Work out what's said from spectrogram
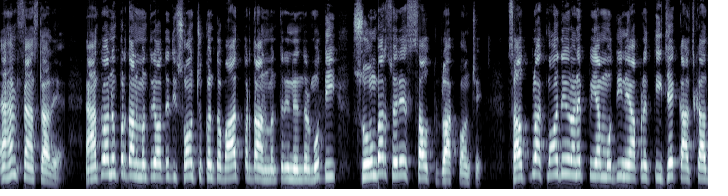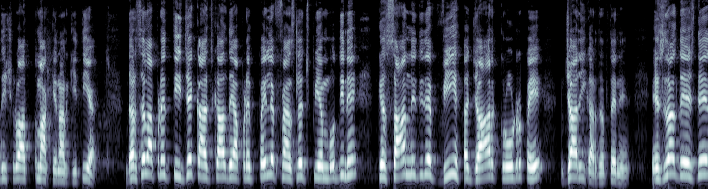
ਅਹਿਮ ਫੈਸਲਾ ਲਿਆ ਐਤਵਾਰ ਨੂੰ ਪ੍ਰਧਾਨ ਮੰਤਰੀ ਅਹੁਦੇ ਦੀ ਸਹੁੰ ਚੁੱਕਣ ਤੋਂ ਬਾਅਦ ਪ੍ਰਧਾਨ ਮੰਤਰੀ ਨਰਿੰਦਰ ਮੋਦੀ ਸੋਮਵਾਰ ਸਵੇਰੇ ਸਾਊਥ ਬਲਾਕ ਪਹੁੰਚੇ। ਸਾਊਥ ਬਲਾਕ ਪਹੁੰਚਦੇ ਉਹਨਾਂ ਨੇ ਪੀਐਮ ਮੋਦੀ ਨੇ ਆਪਣੇ ਤੀਜੇ ਕਾਰਜਕਾਲ ਦੀ ਸ਼ੁਰੂਆਤ ਧਮਾਕੇ ਨਾਲ ਕੀਤੀ ਹੈ। ਦਰਅਸਲ ਆਪਣੇ ਤੀਜੇ ਕਾਰਜਕਾਲ ਦੇ ਆਪਣੇ ਪਹਿਲੇ ਫੈਸਲੇ 'ਚ ਪੀਐਮ ਮੋਦੀ ਨੇ ਕਿਸਾਨ ਨੀਤੀ ਦੇ 20000 ਕਰੋੜ ਰੁਪਏ ਜਾਰੀ ਕਰ ਦਿੱਤੇ ਨੇ। ਇਸ ਨਾਲ ਦੇਸ਼ ਦੇ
